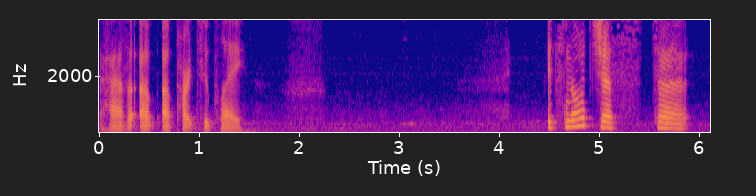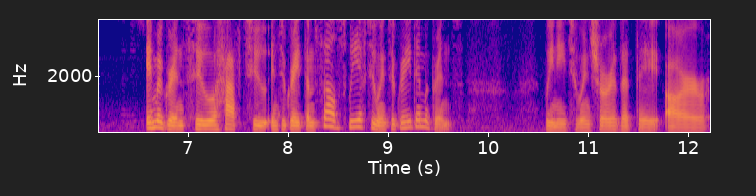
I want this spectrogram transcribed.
have a, a part to play. It's not just uh, immigrants who have to integrate themselves, we have to integrate immigrants. We need to ensure that they are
